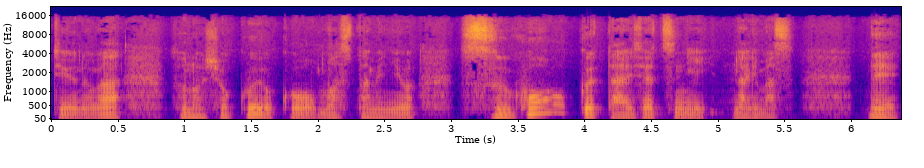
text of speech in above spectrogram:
ていうのが、その食欲を増すためにはすごく大切になります。で、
